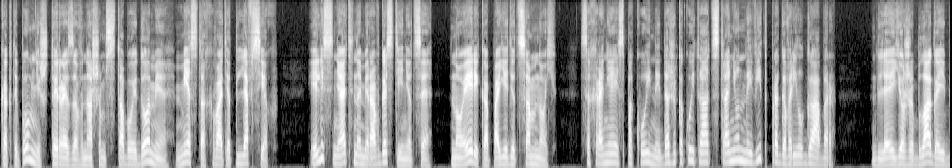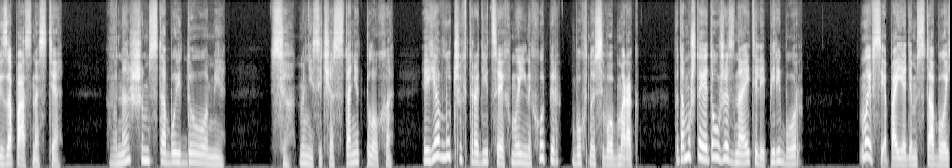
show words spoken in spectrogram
Как ты помнишь, Тереза, в нашем с тобой доме места хватит для всех. Или снять номера в гостинице. Но Эрика поедет со мной. Сохраняя спокойный, даже какой-то отстраненный вид, проговорил Габар. Для ее же блага и безопасности. В нашем с тобой доме. Все, мне сейчас станет плохо. И я в лучших традициях мыльных опер бухнусь в обморок. Потому что это уже, знаете ли, перебор. Мы все поедем с тобой.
